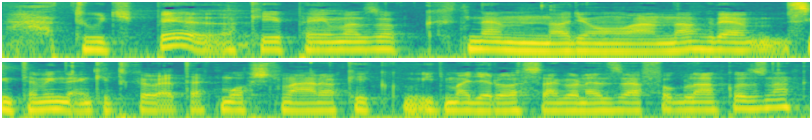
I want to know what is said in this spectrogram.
Hát úgy példaképeim azok nem nagyon vannak, de szinte mindenkit követek most már, akik így Magyarországon ezzel foglalkoznak.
